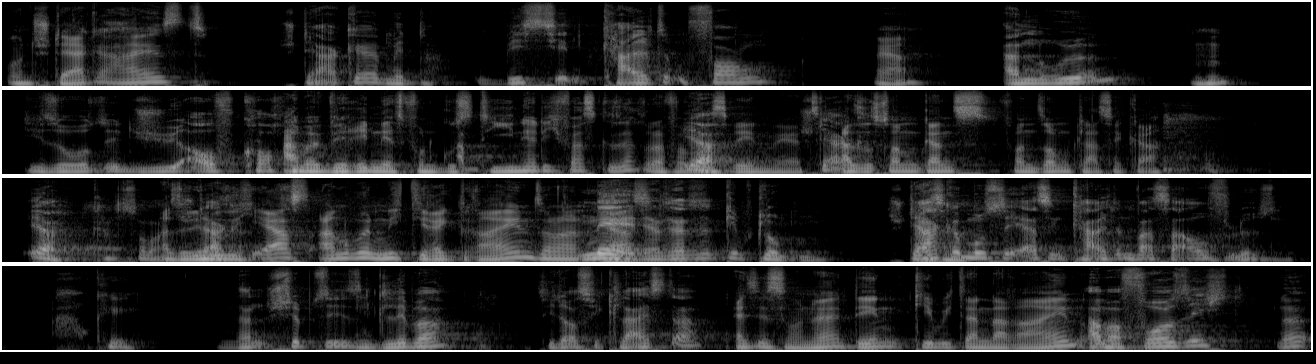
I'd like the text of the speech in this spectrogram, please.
Und Stärke heißt, Stärke mit ein bisschen kaltem Fond ja. anrühren, Mhm. die Soße in Jus aufkochen. Aber wir reden jetzt von Gustin, hätte ich fast gesagt, oder von Ja, was reden wir jetzt? Stärke. Also von ganz von so einem Klassiker. ja, kannst du machen. Also den muss ich erst anrühren, nicht direkt rein, sondern Nee, erst, das, das gibt Klumpen. Stärke Ach so. musst du erst in kaltem Wasser auflösen. Ah, okay. Und dann schippst du diesen Glibber. Sieht aus wie Kleister. Es ist so, ne? Den gebe ich dann da rein. Aber Vorsicht, ne?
